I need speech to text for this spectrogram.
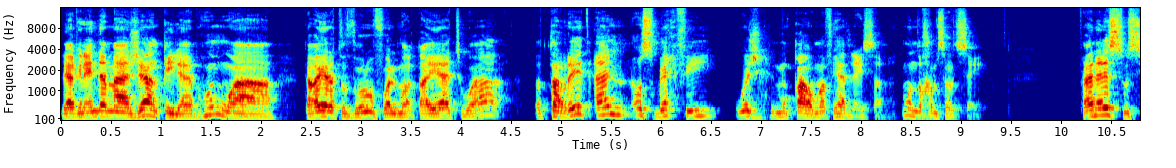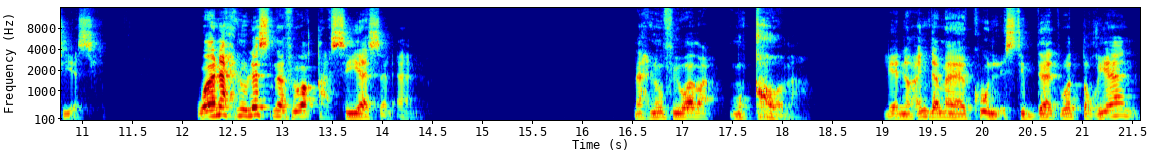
لكن عندما جاء انقلابهم وتغيرت الظروف والمعطيات واضطريت أن أصبح في وجه المقاومة في هذه العصابات منذ 95 فأنا لست سياسي. ونحن لسنا في وقع السياسة الآن. نحن في وضع مقاومة لأنه عندما يكون الاستبداد والطغيان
